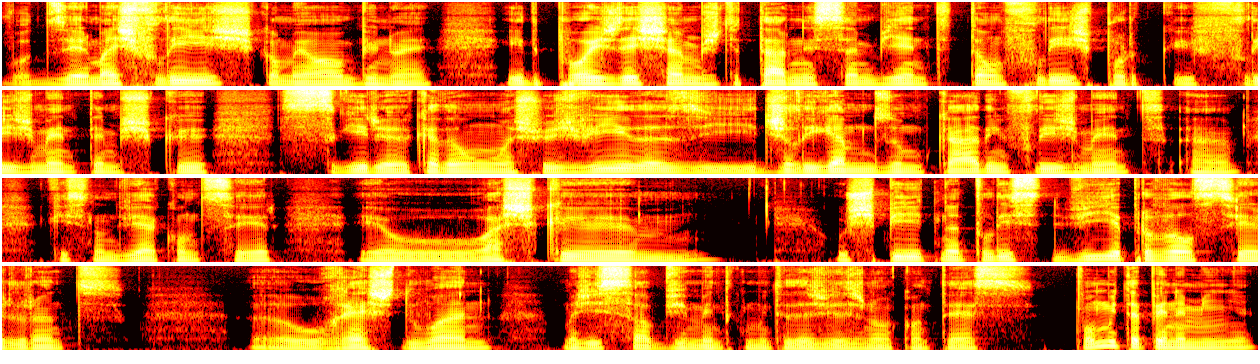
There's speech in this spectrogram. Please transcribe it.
vou dizer, mais feliz, como é óbvio, não é? E depois deixamos de estar nesse ambiente tão feliz, porque infelizmente temos que seguir a cada um as suas vidas e desligamos-nos um bocado, infelizmente, uh, que isso não devia acontecer. Eu acho que um, o espírito natalício devia prevalecer durante uh, o resto do ano, mas isso obviamente que muitas das vezes não acontece. Com muita pena minha,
